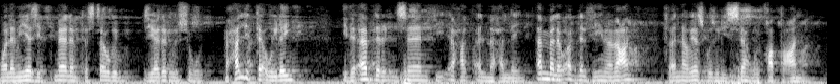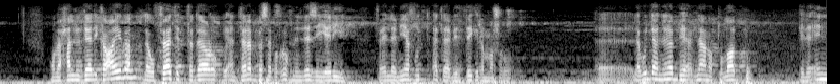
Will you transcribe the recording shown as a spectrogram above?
ولم يزد ما لم تستوجب زيادته السجود محل التأويلين إذا أبدل الإنسان في أحد المحلين. أما لو أبدل فيهما معا فأنه يسجد للسهو قطعا. ومحل ذلك أيضا لو فات التدارك بأن تلبس بالركن الذي يليه فإن لم يفت أتى بالذكر المشروع. أه لابد أن ننبه أبنائنا الطلاب إلى أن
